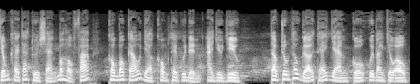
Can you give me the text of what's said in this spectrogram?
chống khai thác thủy sản bất hợp pháp, không báo cáo và không theo quy định IUU, tập trung tháo gỡ thẻ vàng của Ủy ban châu Âu.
